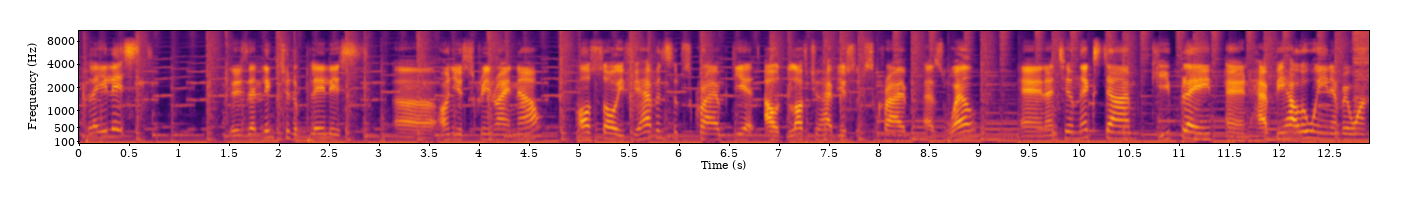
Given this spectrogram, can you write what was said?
playlist. There's a link to the playlist uh, on your screen right now. Also, if you haven't subscribed yet, I would love to have you subscribe as well. And until next time, keep playing and happy Halloween, everyone.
